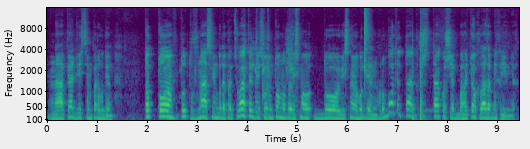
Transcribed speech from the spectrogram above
на 5200 Ампер-годин. Тобто тут в нас він буде працювати десь орієнтовно до 8, до 8 годин роботи, також, також як в багатьох лазерних рівнях.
